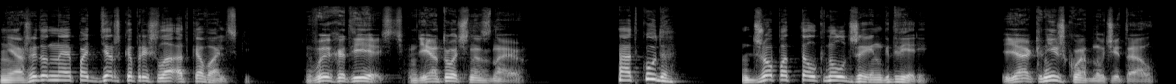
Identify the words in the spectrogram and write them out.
Неожиданная поддержка пришла от Ковальски. «Выход есть, я точно знаю». «Откуда?» Джо подтолкнул Джейн к двери. «Я книжку одну читал».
